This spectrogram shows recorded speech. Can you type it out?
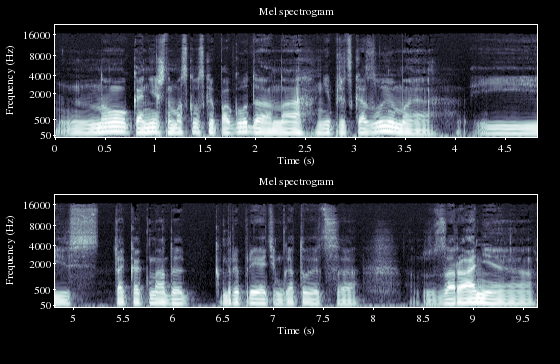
Но, конечно, московская погода, она непредсказуемая. И так как надо к мероприятиям готовиться заранее,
